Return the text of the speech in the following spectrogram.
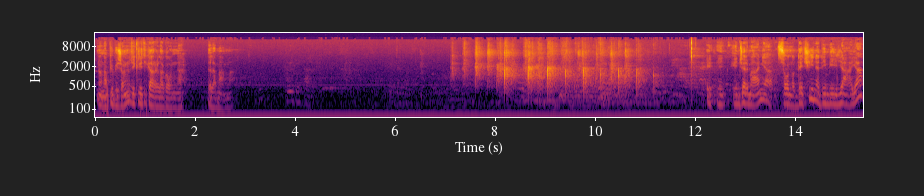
non ha più bisogno di criticare la gonna della mamma. in Germania sono decine di migliaia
